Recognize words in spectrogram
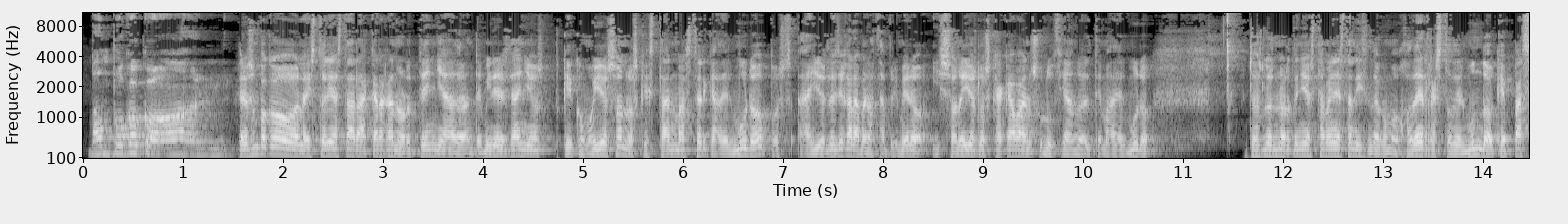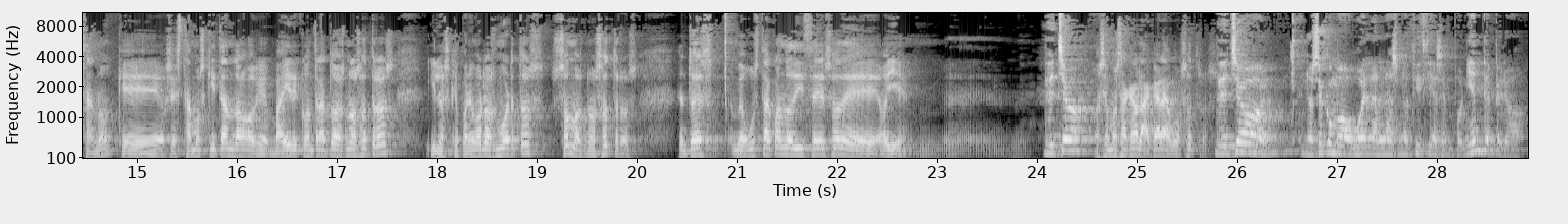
va un poco con... Pero es un poco la historia está la carga norteña durante miles de años, que como ellos son los que están más cerca del muro, pues a ellos les llega la amenaza primero, y son ellos los que acaban solucionando el tema del muro. Entonces los norteños también están diciendo como, joder, resto del mundo, ¿qué pasa, no? Que os estamos quitando algo que va a ir contra todos nosotros y los que ponemos los muertos somos nosotros. Entonces me gusta cuando dice eso de, oye, De hecho, os hemos sacado la cara a vosotros. de hecho, no sé cómo vuelan las noticias en Poniente, pero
